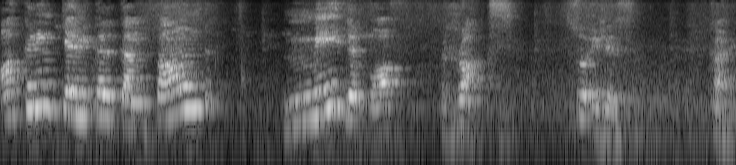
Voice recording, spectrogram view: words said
occurring chemical compound made up of rocks. So it is called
